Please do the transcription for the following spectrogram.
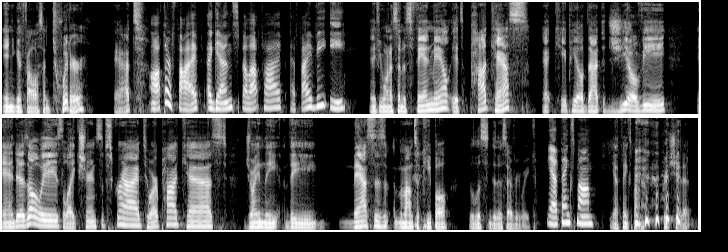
And you can follow us on Twitter at Author 5, again, spell out 5, F I V E. And if you want to send us fan mail, it's podcasts at kpl.gov. And as always, like, share, and subscribe to our podcast. Join the the masses amounts of people who listen to this every week. Yeah, thanks, Mom. Yeah, thanks, Mom. Appreciate it.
